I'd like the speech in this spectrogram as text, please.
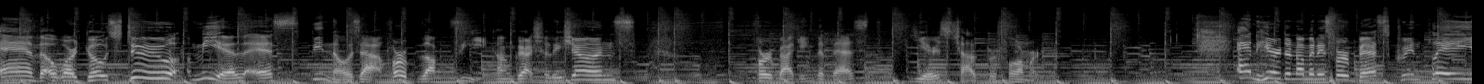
And the award goes to Miel Espinosa for Block Z. Congratulations for bagging the Best Year's Child Performer. And here are the nominees for Best Screenplay,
